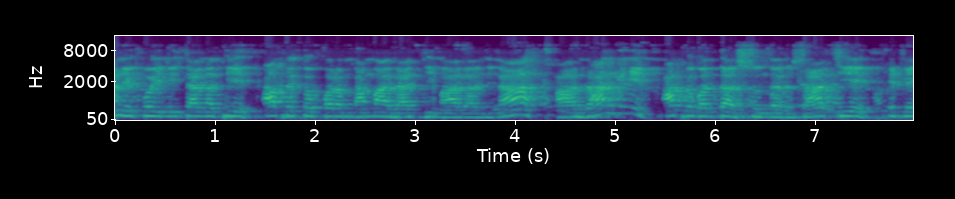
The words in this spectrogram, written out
અને કોઈ નીચા નથી. આપણે તો પરમધામમાં રાજજી મહારાજના આરાંગની આપણે બધા સુંદર સાથ છીએ. એટલે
